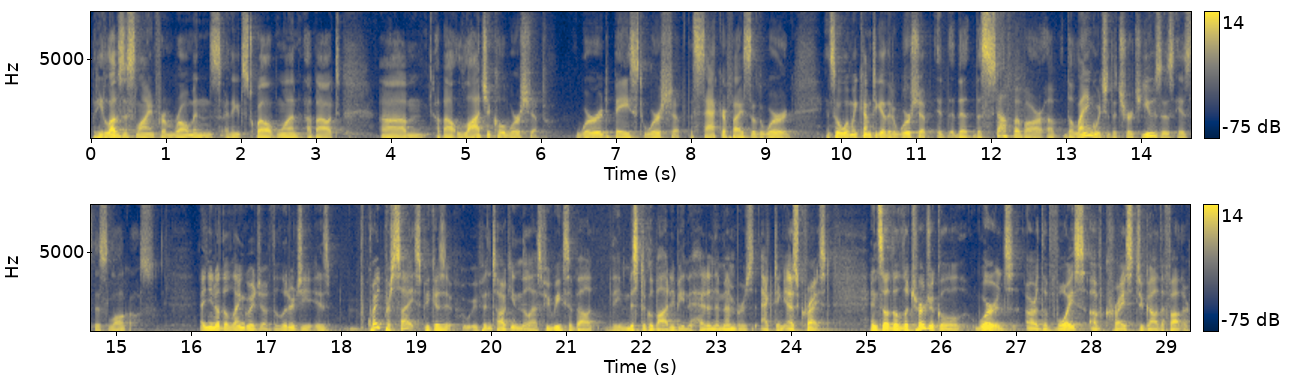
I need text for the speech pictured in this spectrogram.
but he loves this line from Romans, I think it's 12 1, about um, about logical worship, word based worship, the sacrifice of the word. And so when we come together to worship, the, the stuff of our of the language that the church uses is this logos. And you know, the language of the liturgy is quite precise because it, we've been talking the last few weeks about the mystical body being the head and the members acting as Christ. And so the liturgical words are the voice of Christ to God the Father.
